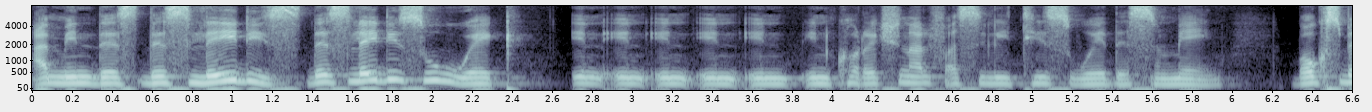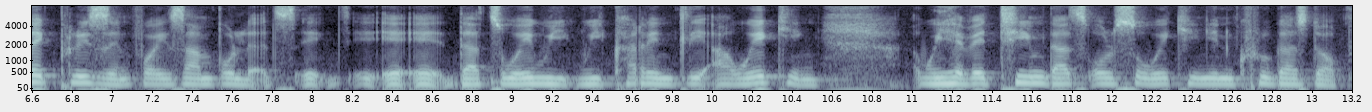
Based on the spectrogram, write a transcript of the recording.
I mean there's there's ladies there's ladies who work in in in in in, in correctional facilities where there's men Boksburg Prison, for example, that's it, it, it, that's where we, we currently are working. We have a team that's also working in Krugersdorp.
